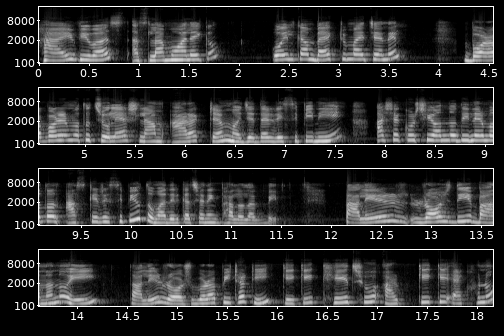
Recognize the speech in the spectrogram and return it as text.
হাই ভিওয়ার্স আসসালামু আলাইকুম welcome back to my channel বরাবরের মতো চলে আসলাম আর একটা মজাদার রেসিপি নিয়ে। আশা করছি অন্য দিনের মতন আজকের রেসিপিও তোমাদের কাছে অনেক ভালো লাগবে। তালের রস দিয়ে বানানো এই তালের রসবড়া পিঠাটি কে কে খেয়েছো আর কে কে এখনও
